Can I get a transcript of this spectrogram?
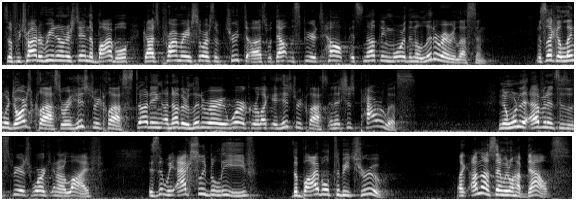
So if we try to read and understand the Bible, God's primary source of truth to us, without the Spirit's help, it's nothing more than a literary lesson. It's like a language arts class or a history class studying another literary work or like a history class, and it's just powerless. You know, one of the evidences of the Spirit's work in our life is that we actually believe the Bible to be true. Like, I'm not saying we don't have doubts.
